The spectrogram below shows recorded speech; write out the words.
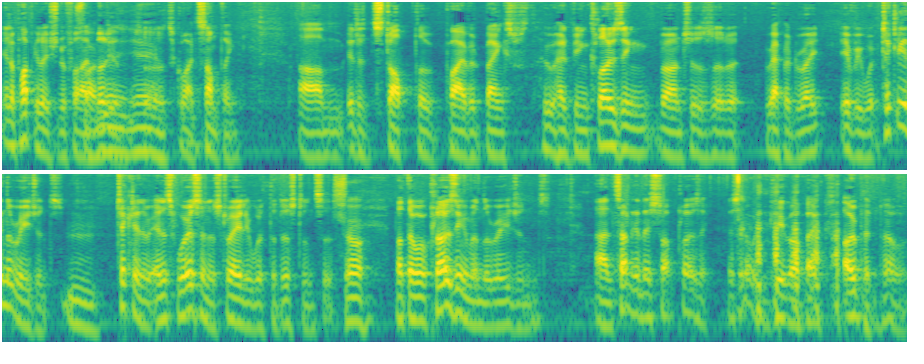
in a population of five Five million, million, yeah. so it's quite something. Um, it had stopped the private banks who had been closing branches at a rapid rate everywhere, particularly in the regions. Hmm. Particularly, in the, and it's worse in Australia with the distances. Sure. But they were closing them in the regions, and suddenly they stopped closing. They said, "Oh, we can keep our banks open." Oh,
